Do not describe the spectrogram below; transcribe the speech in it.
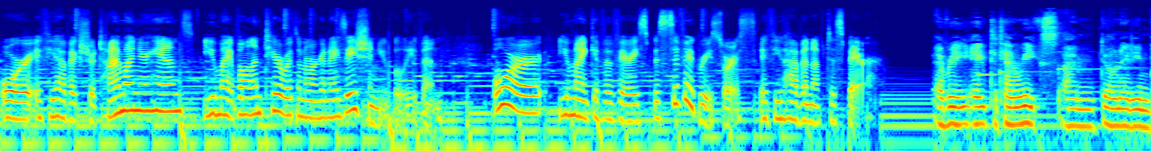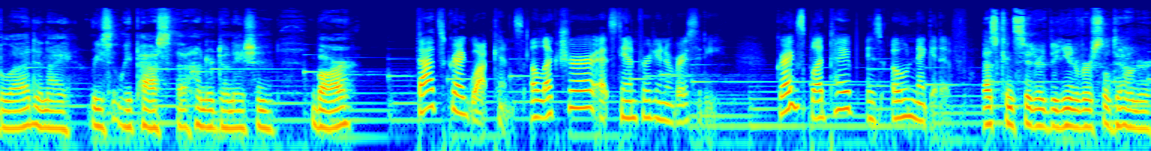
Or if you have extra time on your hands, you might volunteer with an organization you believe in. Or you might give a very specific resource if you have enough to spare. Every eight to 10 weeks, I'm donating blood, and I recently passed the 100 donation bar. That's Greg Watkins, a lecturer at Stanford University. Greg's blood type is O negative. That's considered the universal donor,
